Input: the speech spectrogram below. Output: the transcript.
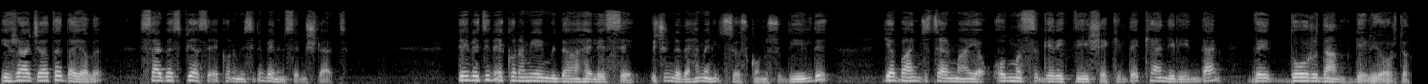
ihracata dayalı serbest piyasa ekonomisini benimsemişlerdi. Devletin ekonomiye müdahalesi üçünde de hemen hiç söz konusu değildi. Yabancı sermaye olması gerektiği şekilde kendiliğinden ve doğrudan geliyordu.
